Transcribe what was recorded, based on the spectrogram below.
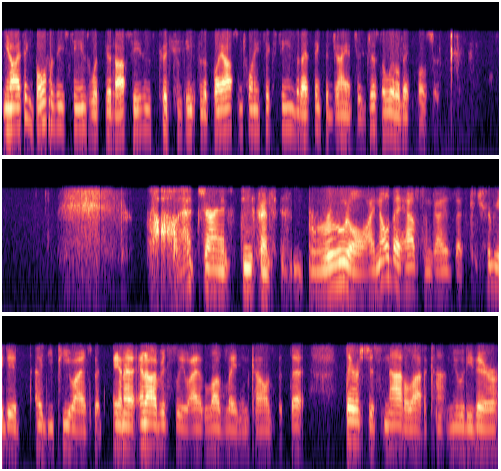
You know, I think both of these teams with good off seasons could compete for the playoffs in 2016, but I think the Giants are just a little bit closer. Oh, that Giants defense is brutal. I know they have some guys that contributed IDP wise, but and I, and obviously I love Landon Collins, but that there's just not a lot of continuity there,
